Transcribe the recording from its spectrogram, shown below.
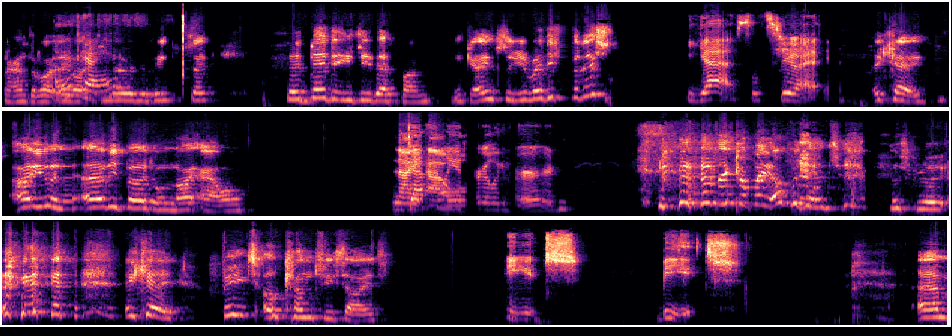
bands are like they like to know everything. So they're dead easy. They're fun. Okay, so you ready for this? Yes, let's do it. Okay, are you an early bird or night owl? Night Definitely owl. an early bird. They're complete opposites. That's great. okay, beach or countryside? Beach. Beach. Um,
